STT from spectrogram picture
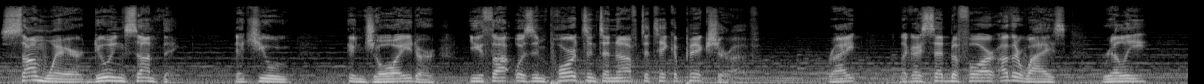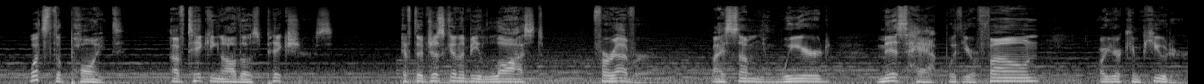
somewhere doing something that you enjoyed or you thought was important enough to take a picture of, right? Like I said before, otherwise, really, what's the point? Of taking all those pictures if they're just going to be lost forever by some weird mishap with your phone or your computer,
